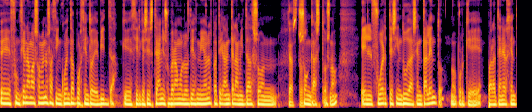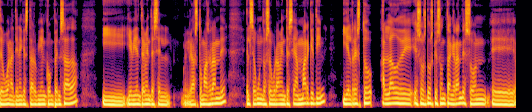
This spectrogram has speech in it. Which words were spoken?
eh, funciona más o menos a 50% de EBITDA, quiere decir que si este año superamos los 10 millones, prácticamente la mitad son son gastos ¿no? El fuerte, sin duda, es en talento, ¿no? porque para tener gente buena tiene que estar bien compensada y, evidentemente es el, gasto más grande. El segundo seguramente sea en marketing y el resto, al lado de esos dos que son tan grandes, son eh,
